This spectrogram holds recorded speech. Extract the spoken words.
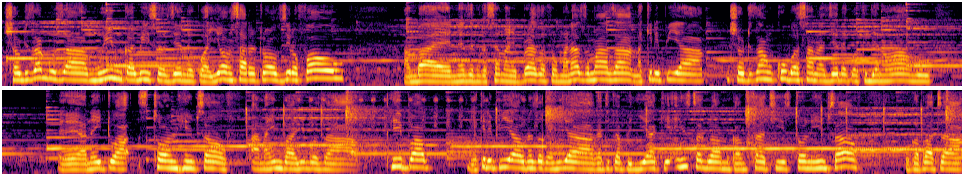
Shout zangu za muhimu kabisa ziende kwa Yonsara 1204 ambaye naweza nikasema ni brother from another mother, lakini pia shout zangu kubwa sana ziende kwa kijana wangu eh, anaitwa Stone himself, anaimba nyimbo za hip lakini pia unaweza kaingia katika peji yake Instagram kamsearch Stone himself ukapata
